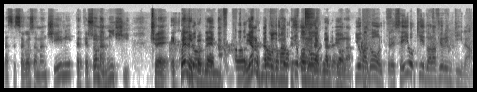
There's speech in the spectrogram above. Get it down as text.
La stessa cosa Mancini, perché sono amici. Cioè, e quello è il Io- problema. Uh, gli hanno fatto io- domande io a oltre, Guardiola. Io vado oltre. Se io chiedo alla Fiorentina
